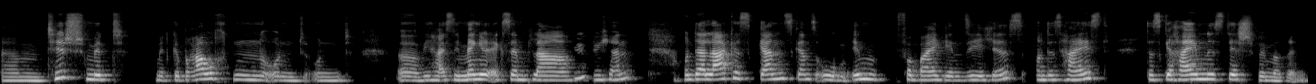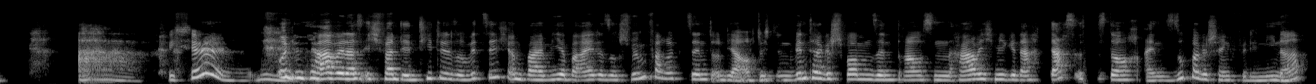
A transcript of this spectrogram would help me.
ähm, Tisch mit, mit Gebrauchten und, und äh, wie heißen die, Mängelexemplar-Büchern. Mhm. Und da lag es ganz, ganz oben. Im Vorbeigehen sehe ich es. Und es heißt Das Geheimnis der Schwimmerin. Ah, wie schön. Und ich habe das, ich fand den Titel so witzig und weil wir beide so schwimmverrückt sind und ja auch durch den Winter geschwommen sind draußen, habe ich mir gedacht, das ist doch ein super Geschenk für die Nina.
